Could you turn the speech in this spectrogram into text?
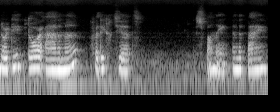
Door diep doorademen verlicht je het, de spanning en de pijn.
